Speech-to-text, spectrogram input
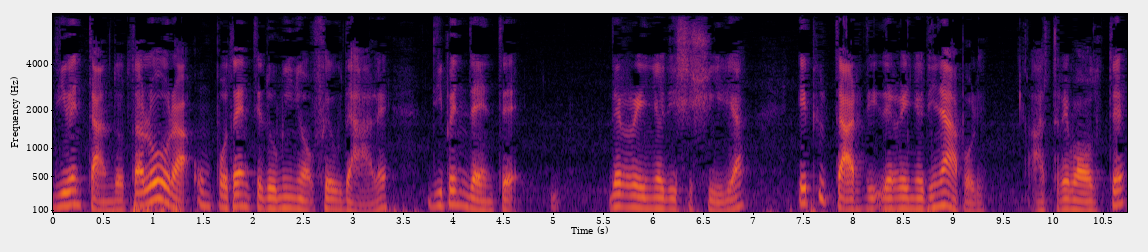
diventando talora un potente dominio feudale dipendente del regno di Sicilia e più tardi del regno di Napoli. Altre volte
